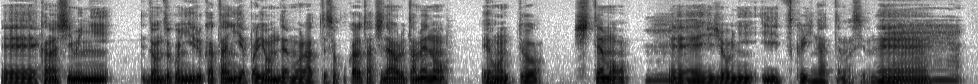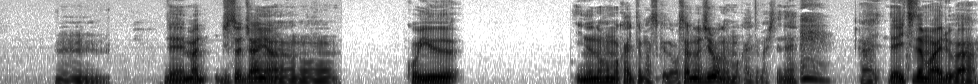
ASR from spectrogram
えー悲しみに、どん底にいる方にやっぱり読んでもらって、そこから立ち直るための絵本としても、うんえー非常にいい作りになってますよね。ねうん。で、まあ、実はジャイアン、あの、こういう、犬の本も書いてますけど、お猿の二郎の本も書いてましてね。えええはい。で、いつでも会えるは、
